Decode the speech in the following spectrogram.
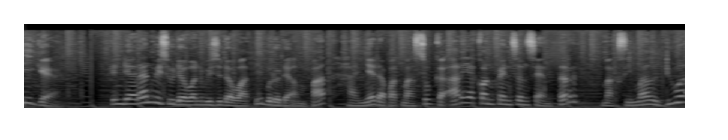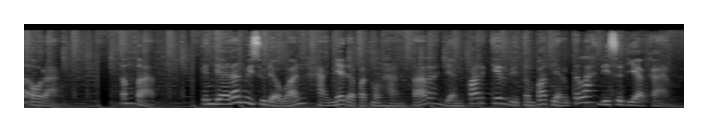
3. Kendaraan wisudawan-wisudawati beroda 4 hanya dapat masuk ke area convention center maksimal 2 orang. 4. Kendaraan wisudawan hanya dapat menghantar dan parkir di tempat yang telah disediakan.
